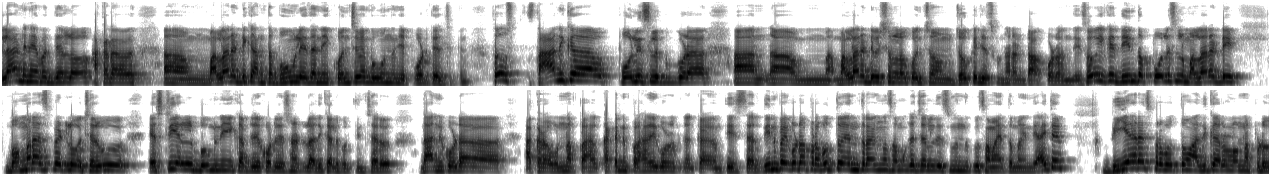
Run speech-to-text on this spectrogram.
ఇలాంటి నేపథ్యంలో అక్కడ మల్లారెడ్డికి అంత భూమి లేదని కొంచెమే భూమి ఉందని చెప్పి కూడా తెలిసిపోయింది సో స్థానిక పోలీసులకు కూడా మల్లారెడ్డి విషయంలో కొంచెం జోక్యం చేసుకుంటారని టాక్ కూడా ఉంది. సో ఇక దీంతో పోలీసులు మల్లారెడ్డి బొమ్మరాజపేటలో చెరువు ఎస్టీఎల్ భూమిని కబ్జా కూడా చేసినట్లు అధికారులు గుర్తించారు. దాన్ని కూడా అక్కడ ఉన్న కట్టని ప్రహరీ కూడా తీస్తారు తీశారు దీనిపై కూడా ప్రభుత్వ యంత్రాంగం సమగ్ర చర్యలు తీసుకునేందుకు సమాయత్తమైంది. అయితే బీఆర్ఎస్ ప్రభుత్వం అధికారంలో ఉన్నప్పుడు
